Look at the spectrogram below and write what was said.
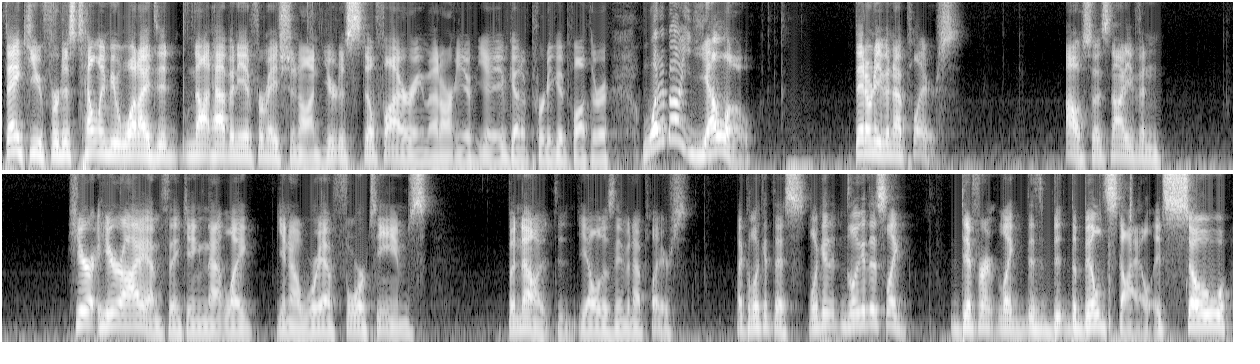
Thank you for just telling me what I did not have any information on. You're just still firing that, aren't you? Yeah, you've got a pretty good plethora. What about yellow? They don't even have players. Oh, so it's not even... Here, here I am thinking that, like, you know, we have four teams. But no, yellow doesn't even have players. Like, look at this. Look at, look at this, like, different, like, this, the build style. It's so,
